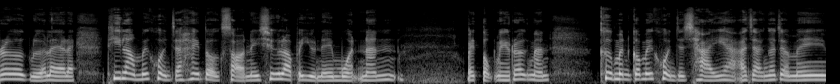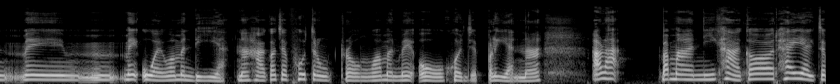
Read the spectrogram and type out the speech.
เลิกหรืออะไรอะไรที่เราไม่ควรจะให้ตัวอักษรในชื่อเราไปอยู่ในหมวดนั้น ตกในเลิกษ์นั้น คือมันก็ไม่ควรจะใช้อะ อาจารย์ก็จะไม่ไม่ไม่อวยว่ามันดีอะนะคะ ก็จะพูดตรงๆว่ามันไม่โอควรจะเปลี่ยนนะ เอาละประมาณนี้ค่ะ ก็ถ้าอยากจะ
